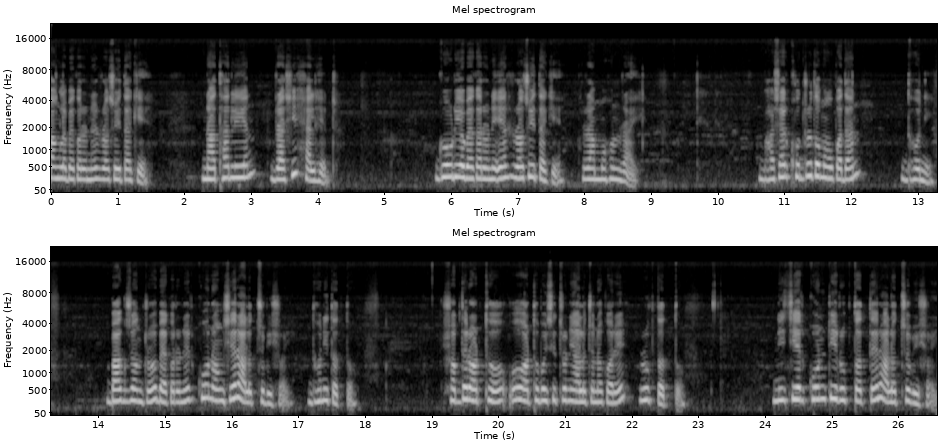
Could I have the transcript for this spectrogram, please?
বাংলা ব্যাকরণের রচয়িতাকে নাথালিয়েন ব্রাসি হ্যালহেড। গৌড়ীয় ব্যাকরণে এর রচয়িতাকে রামমোহন রায়। ভাষার ক্ষুদ্রতম উপাদান ধ্বনি। বাকযন্ত্র ব্যাকরণের কোন অংশের আলোচ্য বিষয়? ধ্বনিতত্ত্ব। শব্দের অর্থ ও অর্থবৈচিত্র্য নিয়ে আলোচনা করে রূপতত্ত্ব। নিচের কোনটি রূপতত্ত্বের আলোচ্য বিষয়?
